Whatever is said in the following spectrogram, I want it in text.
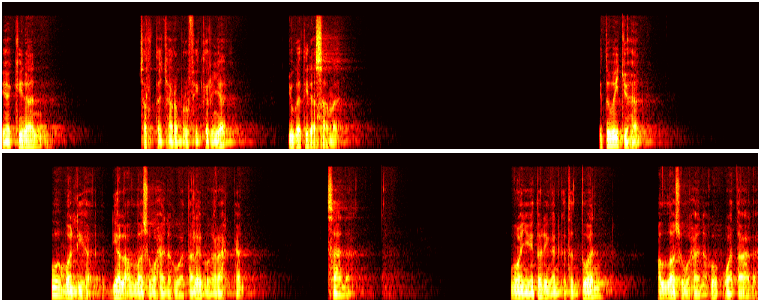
keyakinan serta cara berfikirnya juga tidak sama. Itu wijah. Huwa mualliha. Dialah Allah subhanahu wa ta'ala yang mengarahkan sana. Semuanya itu dengan ketentuan Allah subhanahu wa ta'ala.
